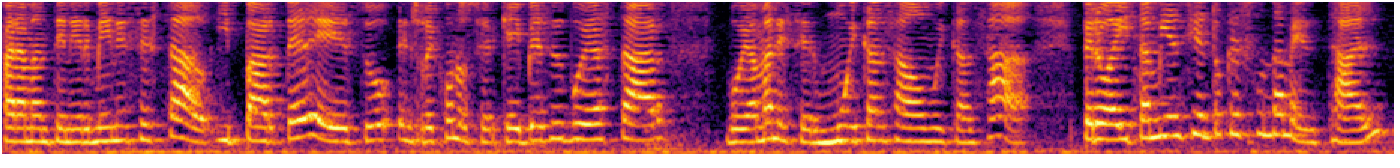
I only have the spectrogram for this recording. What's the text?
para mantenerme en ese estado? Y parte de eso es reconocer que hay veces voy a estar voy a amanecer muy cansado, muy cansada, pero ahí también siento que es fundamental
